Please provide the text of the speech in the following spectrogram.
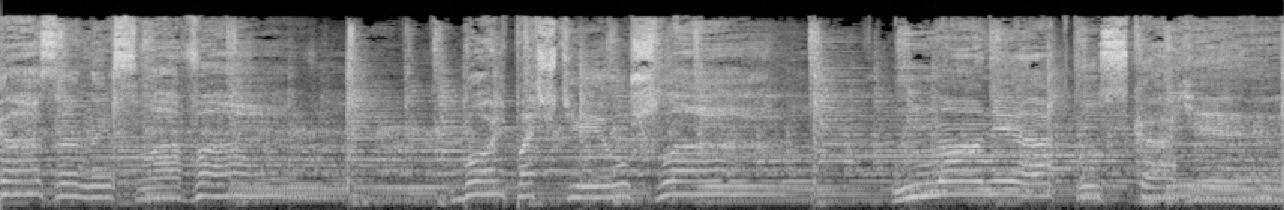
сказаны слова Боль почти ушла, но не отпускает.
